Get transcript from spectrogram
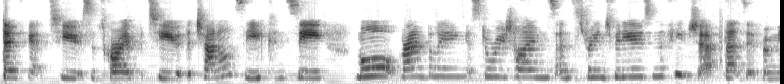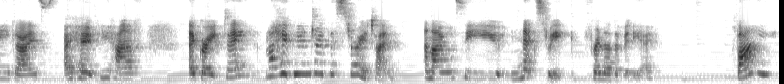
Don't forget to subscribe to the channel so you can see more rambling story times and strange videos in the future. That's it from me guys. I hope you have a great day and I hope you enjoyed this story time and I will see you next week for another video. Bye!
